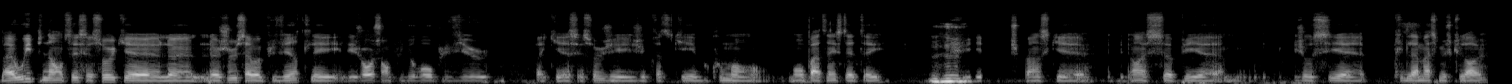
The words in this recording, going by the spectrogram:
Ben oui, puis non, tu sais, c'est sûr que le, le jeu, ça va plus vite. Les, les joueurs sont plus gros, plus vieux. Fait que c'est sûr que j'ai, pratiqué beaucoup mon, mon patin cet été. Mhm. Puis je pense que ouais, ça. Puis euh, j'ai aussi euh, pris de la masse musculaire.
